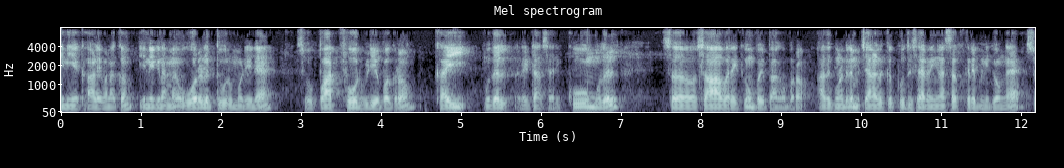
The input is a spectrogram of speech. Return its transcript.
இனிய காலை வணக்கம். இன்னைக்கு நம்ம ஓரெழுத்து ஒரு மொழியில ஸோ பார்ட் ஃபோர் வீடியோ பார்க்குறோம். கை முதல் ரைட்டா சாரி கூ முதல் சா வரைக்கும் போய் பார்க்க போகிறோம் அதுக்கு முன்னாடி நம்ம சேனலுக்கு புதுசாக இருந்தீங்கன்னா சப்ஸ்கிரைப் பண்ணிக்கோங்க. ஸோ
